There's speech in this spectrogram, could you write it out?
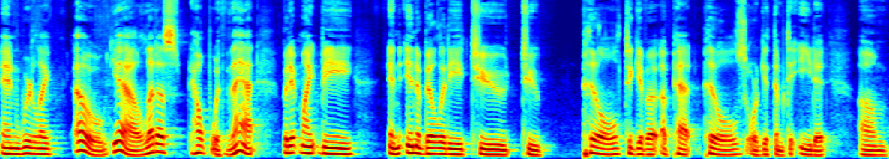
And we're like oh yeah let us help with that. But it might be an inability to to pill to give a, a pet pills or get them to eat it. Um,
